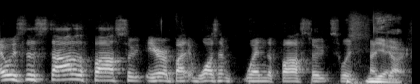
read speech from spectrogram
It was the start of the fast suit era, but it wasn't when the fast suits were a Yeah. joke.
